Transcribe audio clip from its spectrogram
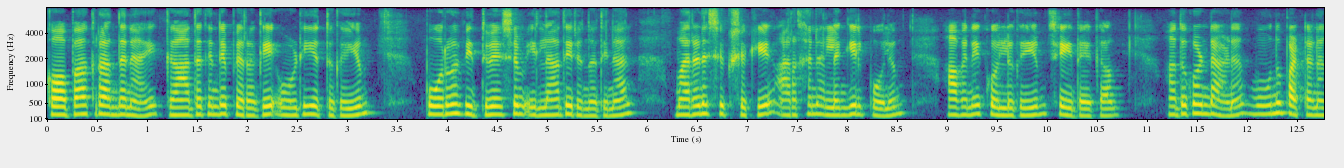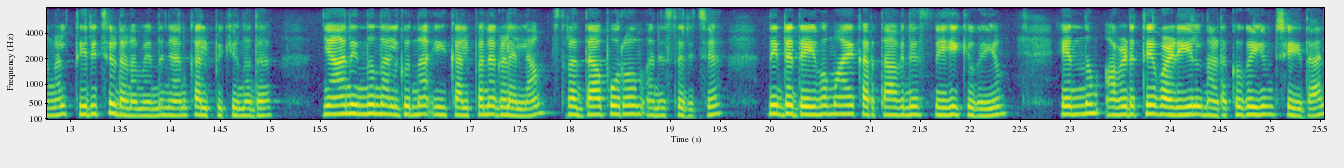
കോപാക്രാന്തനായി ഘാതകന്റെ പിറകെ ഓടിയെത്തുകയും പൂർവവിദ്വേഷം ഇല്ലാതിരുന്നതിനാൽ മരണശിക്ഷയ്ക്ക് അർഹനല്ലെങ്കിൽ പോലും അവനെ കൊല്ലുകയും ചെയ്തേക്കാം. അതുകൊണ്ടാണ് മൂന്ന് പട്ടണങ്ങൾ തിരിച്ചിടണമെന്ന് ഞാൻ കൽപ്പിക്കുന്നത്. ഞാൻ ഇന്ന് നൽകുന്ന ഈ കൽപ്പനകളെല്ലാം ശ്രദ്ധാപൂർവം അനുസരിച്ച് നിന്റെ ദൈവമായ കർത്താവിനെ സ്നേഹിക്കുകയും എന്നും അവിടുത്തെ വഴിയിൽ നടക്കുകയും ചെയ്താൽ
